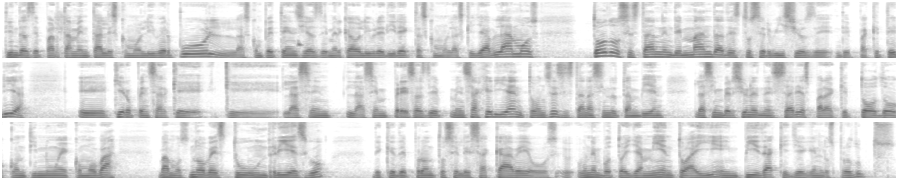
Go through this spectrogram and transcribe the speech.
tiendas departamentales como Liverpool, las competencias de Mercado Libre directas como las que ya hablamos, todos están en demanda de estos servicios de, paquetería. Eh, quiero pensar que, las, las, empresas de mensajería entonces están haciendo también las inversiones necesarias para que todo continúe como va. Vamos, ¿no ves tú un riesgo de que de pronto se les acabe o un embotellamiento ahí e impida que lleguen los productos?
